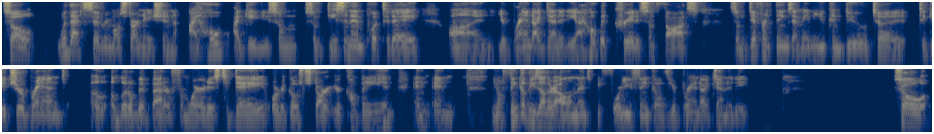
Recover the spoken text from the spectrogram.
So with that said, Remote Start Nation, I hope I gave you some some decent input today on your brand identity. I hope it created some thoughts, some different things that maybe you can do to to get your brand a, a, little bit better from where it is today or to go start your company and and and you know think of these other elements before you think of your brand identity so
